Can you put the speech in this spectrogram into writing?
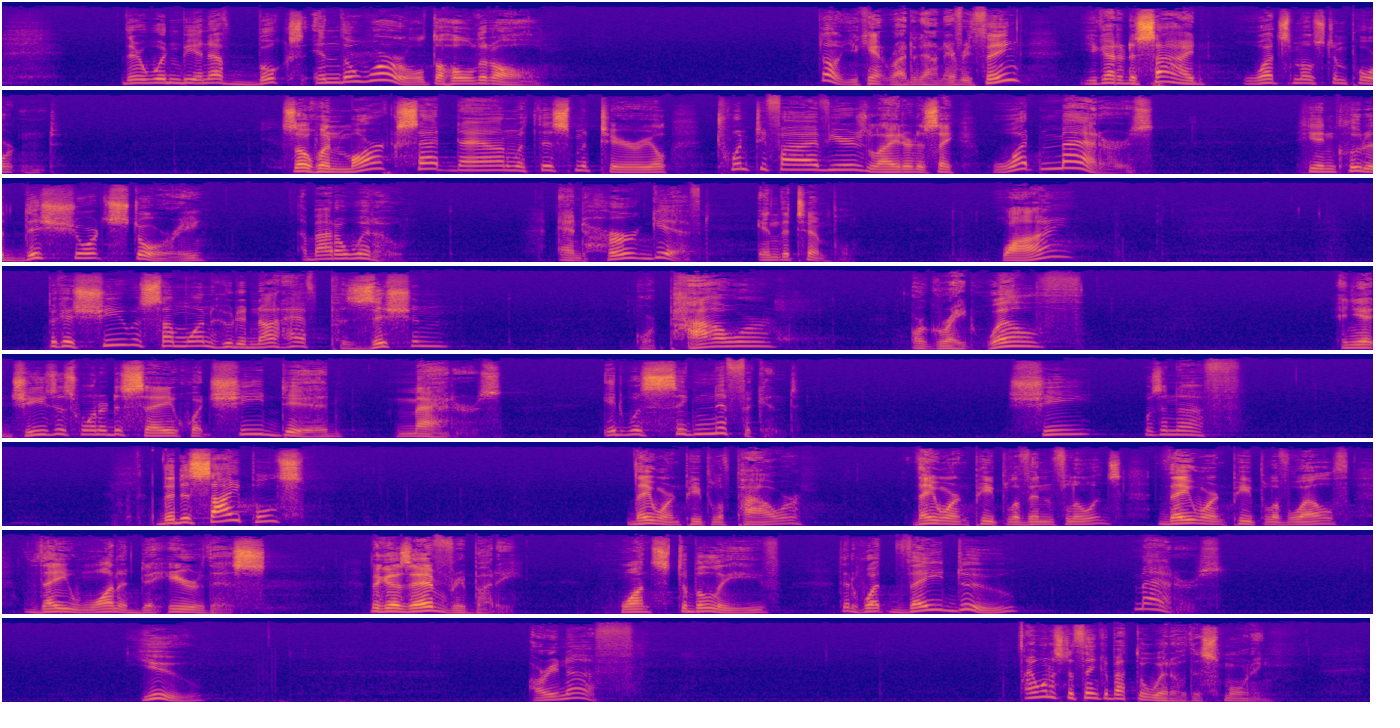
there wouldn't be enough books in the world to hold it all. No, you can't write it down everything. You got to decide what's most important. So when Mark sat down with this material 25 years later to say what matters, he included this short story about a widow and her gift in the temple. Why? Because she was someone who did not have position or power or great wealth. And yet Jesus wanted to say what she did matters. It was significant. She was enough. The disciples, they weren't people of power. They weren't people of influence. They weren't people of wealth. They wanted to hear this because everybody wants to believe that what they do matters. You are enough. I want us to think about the widow this morning.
